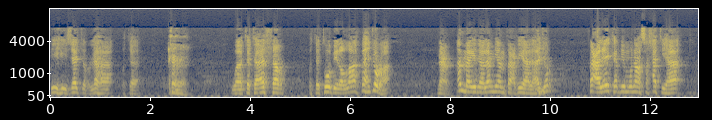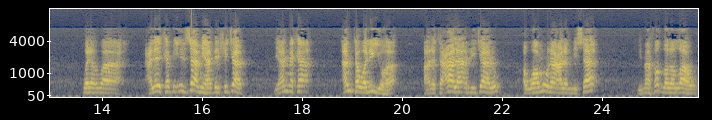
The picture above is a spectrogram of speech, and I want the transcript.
فيه زجر لها وت... وتتأثر وتتوب إلى الله فاهجرها. نعم أما إذا لم ينفع فيها الهجر فعليك بمناصحتها وعليك بإلزامها بالحجاب لأنك أنت وليها. قال تعالى الرجال قوامون على النساء بما فضل الله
